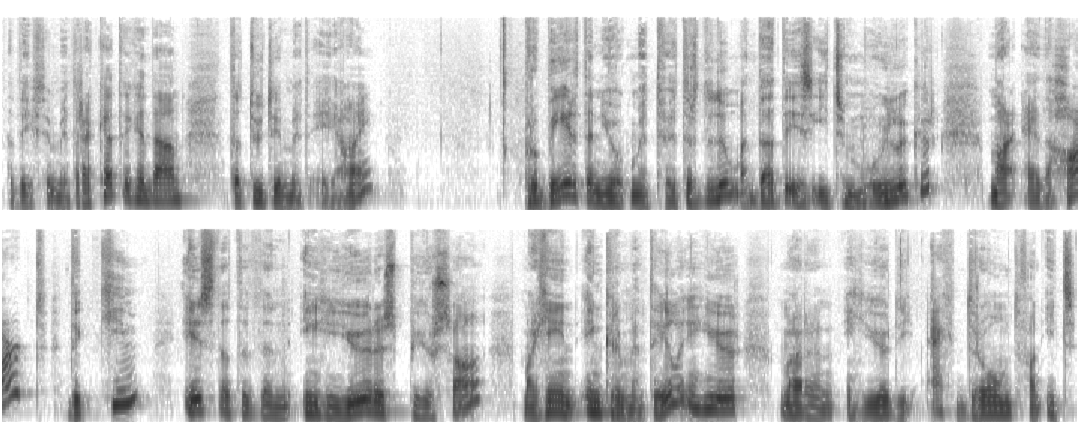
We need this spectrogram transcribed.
Dat heeft hij met raketten gedaan. Dat doet hij met AI. Probeert het nu ook met Twitter te doen, maar dat is iets moeilijker. Maar at the heart, de kiem, is dat het een ingenieur is puur sang, maar geen incrementele ingenieur, maar een ingenieur die echt droomt van iets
